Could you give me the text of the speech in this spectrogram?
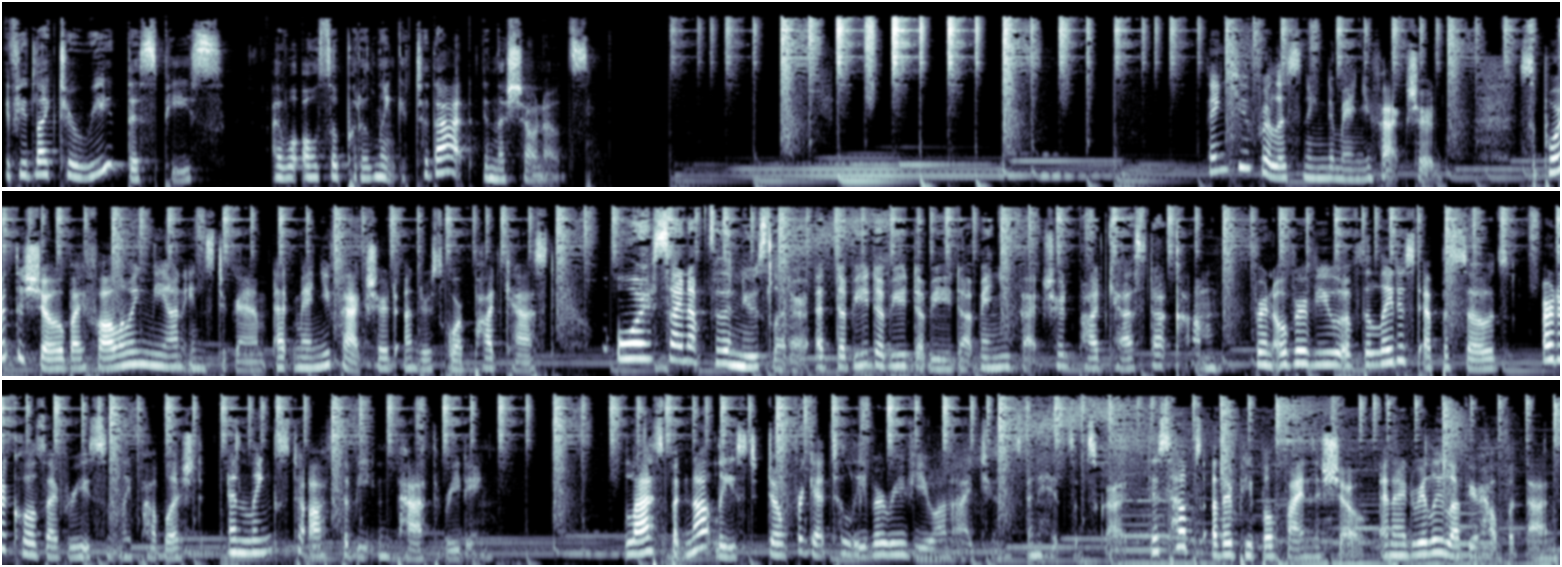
If you'd like to read this piece, I will also put a link to that in the show notes. Thank you for listening to Manufactured. Support the show by following me on Instagram at manufactured underscore podcast or sign up for the newsletter at www.manufacturedpodcast.com for an overview of the latest episodes, articles I've recently published, and links to off the beaten path reading. Last but not least, don't forget to leave a review on iTunes and hit subscribe. This helps other people find the show, and I'd really love your help with that.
